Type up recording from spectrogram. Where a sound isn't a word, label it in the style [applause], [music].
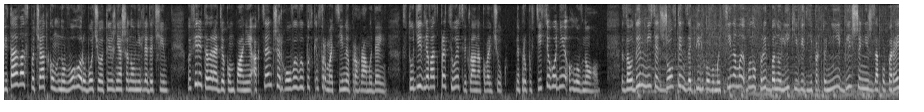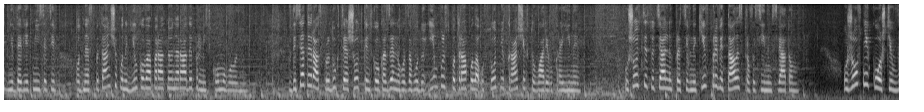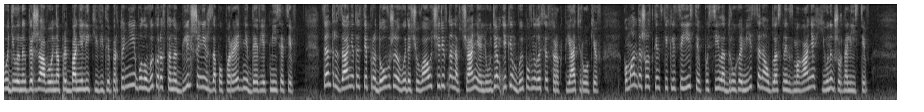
Вітаю вас з початком нового робочого тижня, шановні глядачі. В ефірі телерадіокомпанії Акцент черговий випуск інформаційної програми День. В студії для вас працює Світлана Ковальчук. Не пропустіть сьогодні головного. За один місяць жовтень за пільговими цінами було придбано ліків від гіпертонії більше ніж за попередні 9 місяців. Одне з питань щопонеділкової апаратної наради при міському голові. В десятий раз продукція Шосткинського казенного заводу Імпульс потрапила у сотню кращих товарів України. У шостці соціальних працівників привітали з професійним святом. У жовтні коштів, виділених державою на придбання ліків від гіпертонії, було використано більше, ніж за попередні 9 місяців. Центр зайнятості продовжує видачу ваучерів на навчання людям, яким виповнилося 45 років. Команда шосткінських ліцеїстів посіла друге місце на обласних змаганнях юних журналістів.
